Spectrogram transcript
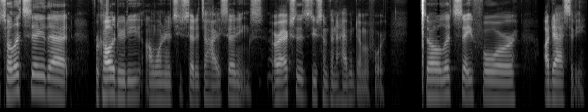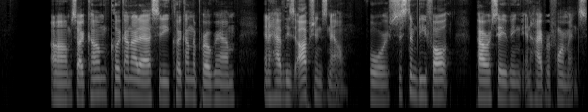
So let's say that for Call of Duty, I wanted to set it to high settings. Or actually, let's do something I haven't done before. So let's say for Audacity. Um, so I come, click on Audacity, click on the program, and I have these options now for system default, power saving, and high performance.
